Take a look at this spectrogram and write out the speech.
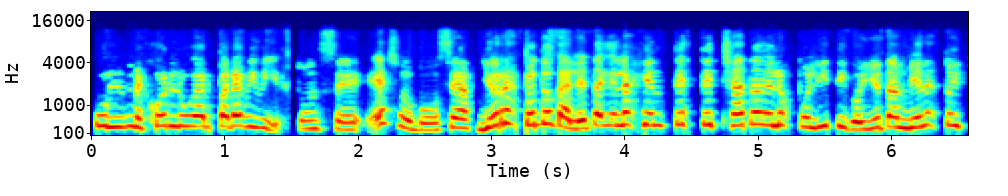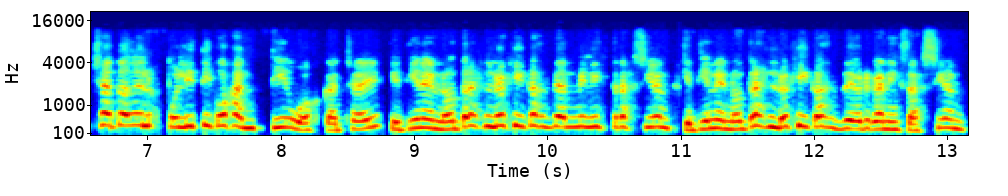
un mejor lugar para vivir. Entonces, eso, o sea, yo respeto caleta que la gente esté chata de los políticos, yo también estoy chata de los políticos antiguos, ¿cachai? Que tienen otras lógicas de administración, que tienen otras lógicas de organización,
